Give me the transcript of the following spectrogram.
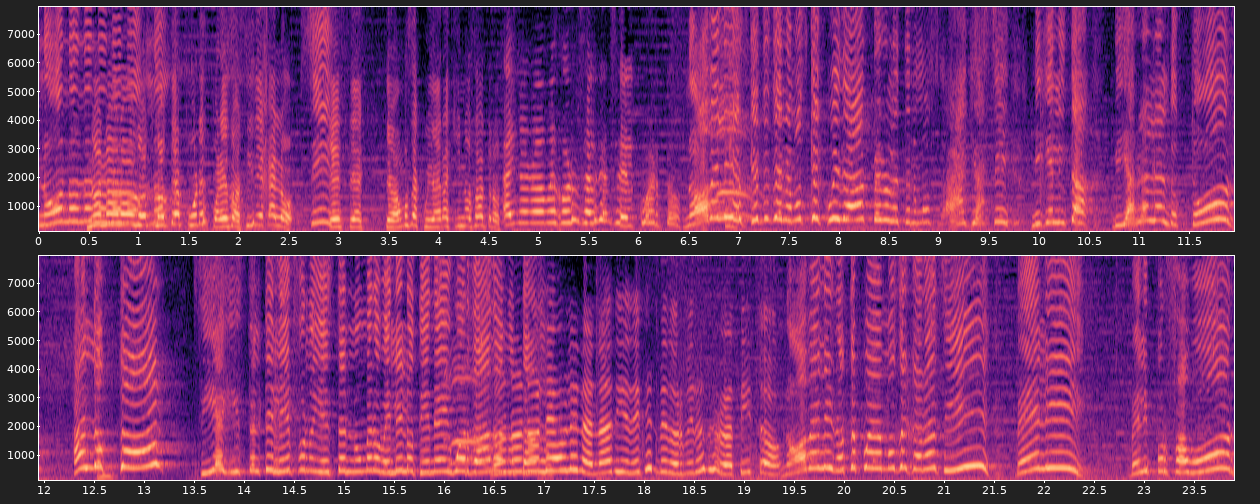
No, no, no, No, no, no, no, no te apures por eso, así déjalo. Sí. Este, te vamos a cuidar aquí nosotros. Ay, no, no, mejor sálganse del cuarto. No, Beli, es que te tenemos que cuidar, pero le tenemos. Ah, ya sé. Miguelita, vi, háblale al doctor. ¿Al doctor? Sí, ahí está el teléfono y ahí está el número. Beli lo tiene ahí guardado. No, no, no le hablen a nadie, déjenme dormir otro ratito. No, Beli, no te podemos dejar así. Beli, Beli, por favor.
